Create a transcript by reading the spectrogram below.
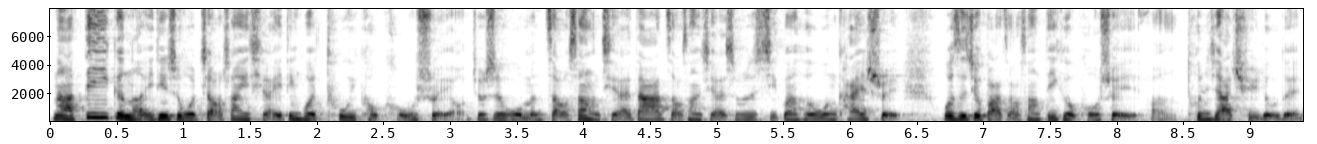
那第一个呢，一定是我早上一起来一定会吐一口口水哦，就是我们早上起来，大家早上起来是不是习惯喝温开水，或者就把早上第一口口水呃吞下去，对不对？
